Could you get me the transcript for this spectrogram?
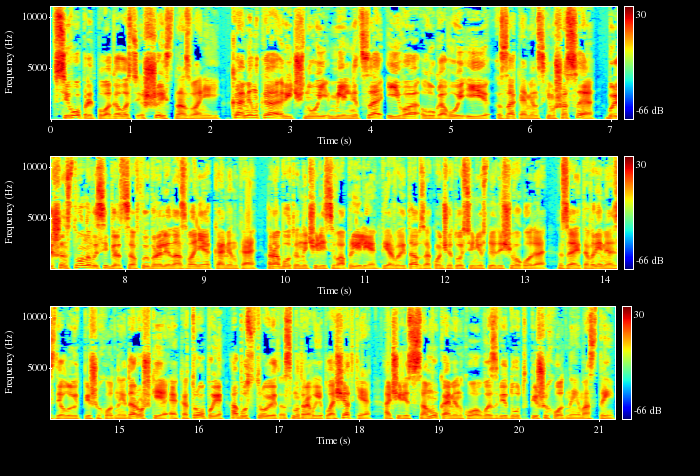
Всего предполагалось шесть названий. Каменка, Речной, Мельница, Ива, Луговой и Закаменским шоссе. Большинство новосибирцев выбрали название Каменка. Работы начались в апреле, первый этап закончат осенью следующего года. За это время сделают пешеходные дорожки, экотропы, обустроят смотровые площадки, а через саму Каменку возведут пешеходные мосты.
